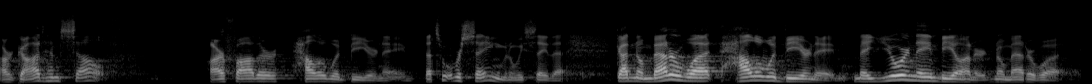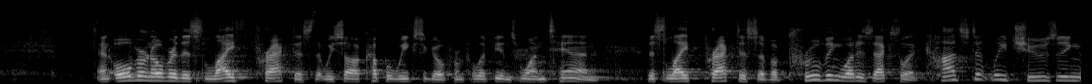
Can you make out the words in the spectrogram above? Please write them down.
our God Himself. Our Father, hallowed be your name. That's what we're saying when we say that. God, no matter what, hallowed be your name. May your name be honored no matter what. And over and over this life practice that we saw a couple weeks ago from Philippians 1:10, this life practice of approving what is excellent, constantly choosing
